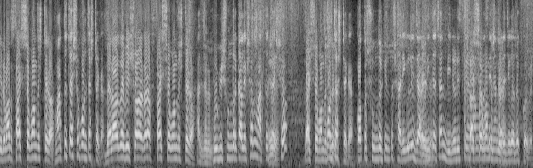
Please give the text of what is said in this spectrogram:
এটা মাত্র চারশো পঞ্চাশ টাকা। মাত্র চারশো পঞ্চাশ টাকা। বেলাজে ফিস সহকারে চারশো পঞ্চাশ টাকা। আচ্ছা খুবই সুন্দর কালেকশন মাত্র চারশো চারশো পঞ্চাশ পঞ্চাশ টাকা। কত সুন্দর কিন্তু শাড়িগুলি। যারা নিতে চান ভিডিওর স্ক্রিনে 450 নাম্বারে যোগাযোগ করবেন।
